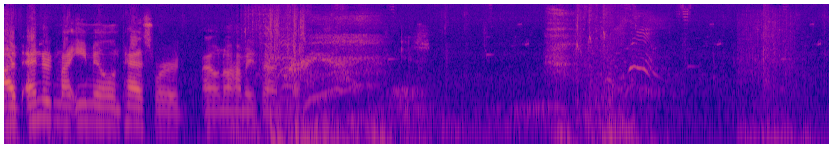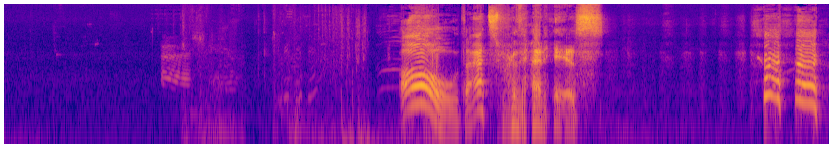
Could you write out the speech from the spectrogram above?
I've entered my email and password. I don't know how many times. now. Oh, that's where that is.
